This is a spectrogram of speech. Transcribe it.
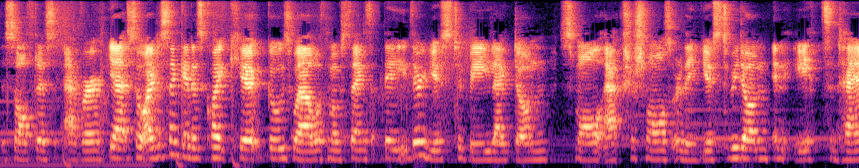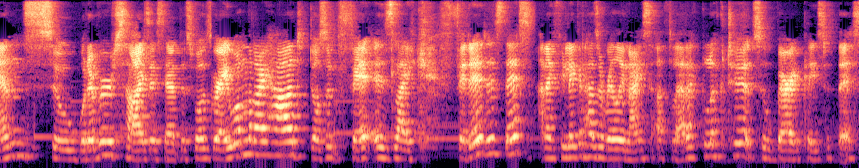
the softest ever. Yeah, so I just think it is quite cute, goes well with most things. They either used to be like done small, extra smalls, or they used to be done in eights and tens. So whatever size I said this was, grey one that I had doesn't fit is like fitted as this and I feel like it has a really nice athletic look to it so very pleased with this.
